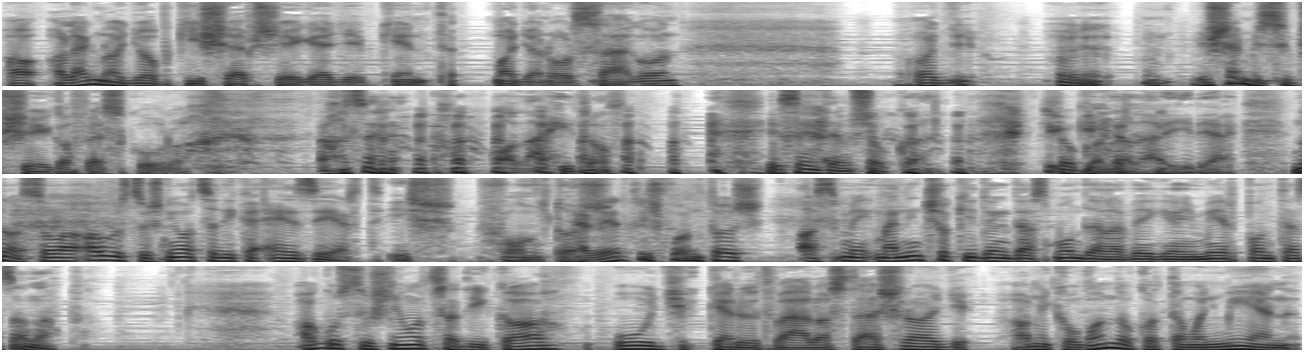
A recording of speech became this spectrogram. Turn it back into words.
a, a legnagyobb kisebbség egyébként Magyarországon, hogy, hogy semmi szükség a feszkóra. Az, aláírom. És szerintem sokan, sokan Igen. aláírják. No, szóval augusztus 8-a ezért is fontos. Ezért is fontos. Azt még már nincs sok időnk, de azt mondd el a végén, hogy miért pont ez a nap? Augusztus 8-a úgy került választásra, hogy amikor gondolkodtam, hogy milyen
